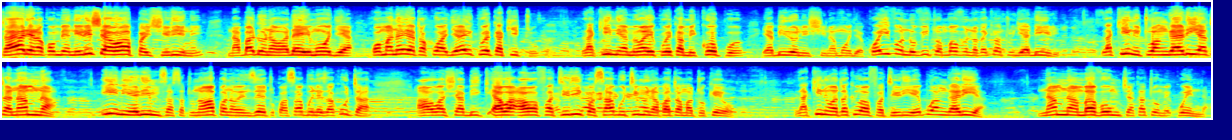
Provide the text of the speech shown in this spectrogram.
tayari anakwambia nilishawapa ishirini na bado nawadai moja. Kwa maana hiyo atakuwa hajawahi kuweka kitu, lakini amewahi kuweka mikopo ya bilioni ishirini na moja. Kwa hivyo ndo vitu ambavyo natakiwa tujadili, lakini tuangalie hata namna hii ni elimu sasa tunawapa na wenzetu, kwa sababu inaweza kuta hawashabiki hawa- hawafuatilii kwa sababu timu inapata matokeo, lakini watakiwa wafuatilie. Hebu angalia namna ambavyo huu mchakato umekwenda,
